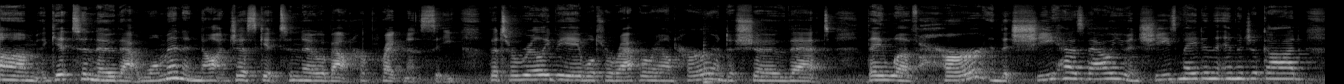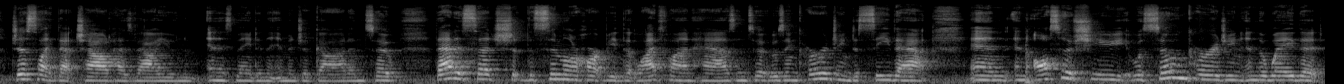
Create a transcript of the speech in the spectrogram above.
um, get to know that woman and not just get to know about her pregnancy, but to really be able to wrap around her and to show that they love her and that she has value and she's made in the image of God, just like that child has value and, is made in the image of God. And so that is such the similar heartbeat that Lifeline has. And so it was encouraging to see that. And, and also, she was so encouraging in the way that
